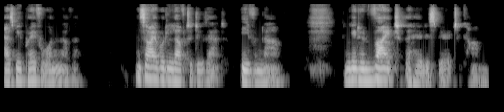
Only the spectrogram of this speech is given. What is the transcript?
as we pray for one another. And so I would love to do that even now. We're going to invite the Holy Spirit to come.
